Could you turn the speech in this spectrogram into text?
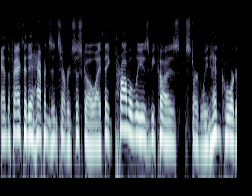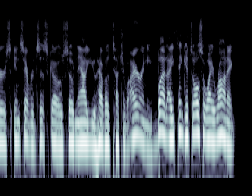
And the fact that it happens in San Francisco, I think, probably is because Starfleet headquarters in San Francisco. So now you have a touch of irony. But I think it's also ironic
